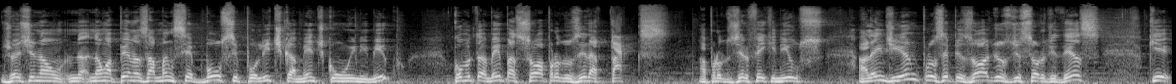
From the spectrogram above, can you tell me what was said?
Joyce não, não apenas amancebou-se politicamente com o inimigo, como também passou a produzir ataques, a produzir fake news, além de amplos episódios de sordidez que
